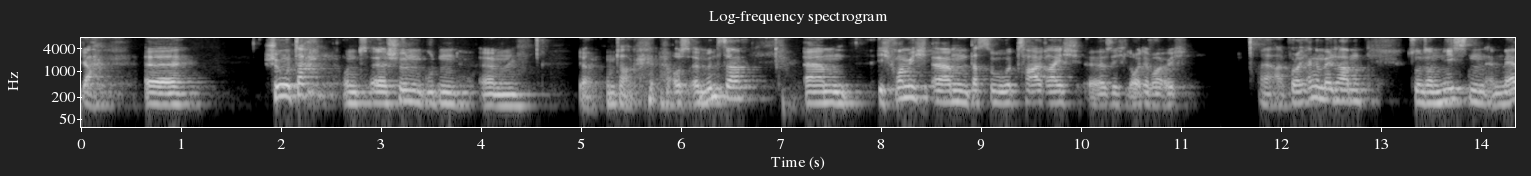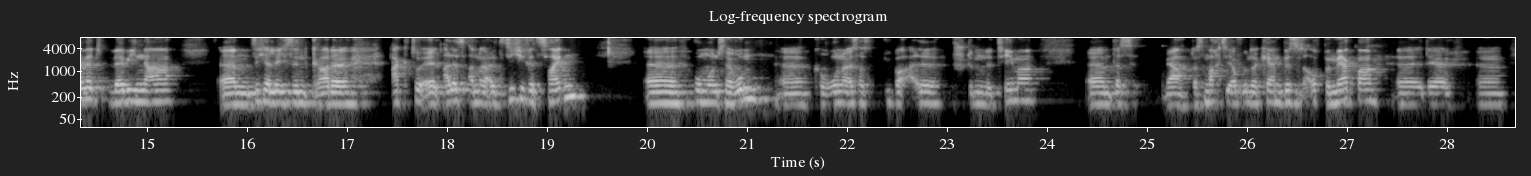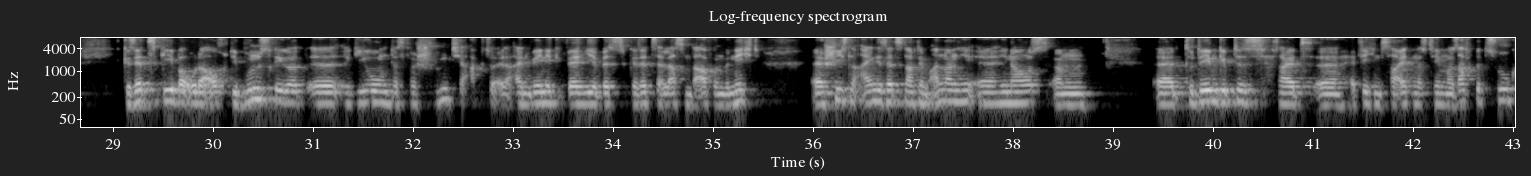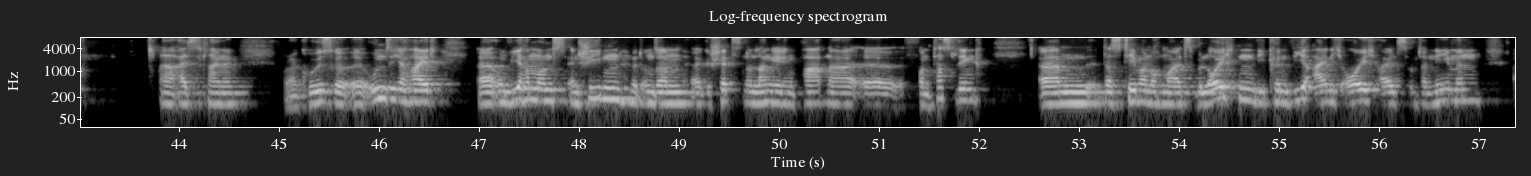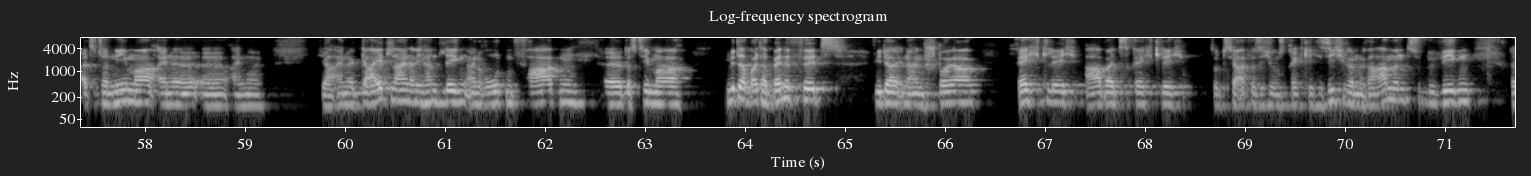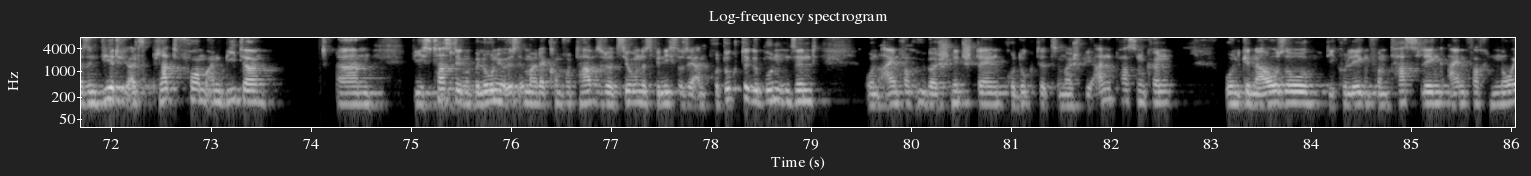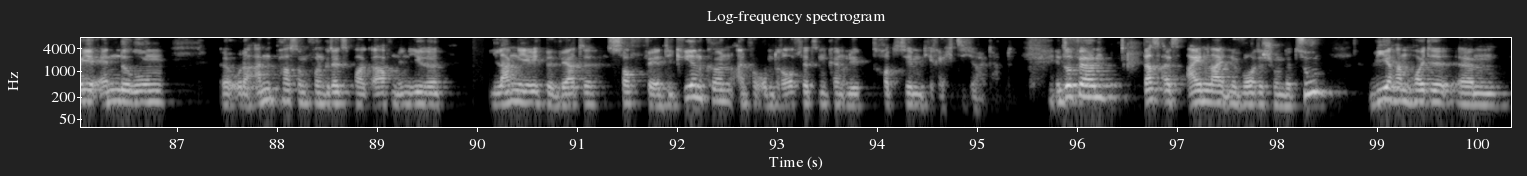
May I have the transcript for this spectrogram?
Ja, äh, schönen guten Tag und äh, schönen guten, ähm, ja, guten Tag aus äh, Münster. Ähm, ich freue mich, ähm, dass so zahlreich äh, sich Leute bei euch, äh, von euch angemeldet haben zu unserem nächsten Mehrwert-Webinar. Ähm, sicherlich sind gerade aktuell alles andere als sichere Zeiten äh, um uns herum. Corona ist das überall stimmende Thema. Ähm, das ja, das macht sich auf unser Kernbusiness auch bemerkbar. Äh, der äh, Gesetzgeber oder auch die Bundesregierung, das verschwimmt ja aktuell ein wenig, wer hier Gesetze erlassen darf und wer nicht, äh, schießen ein Gesetz nach dem anderen äh, hinaus. Ähm, äh, zudem gibt es seit äh, etlichen Zeiten das Thema Sachbezug als kleine oder größere Unsicherheit. und wir haben uns entschieden mit unserem geschätzten und langjährigen Partner von Tastlink, ähm, das Thema nochmal zu beleuchten. Wie können wir eigentlich euch als Unternehmen, als Unternehmer eine, äh, eine, ja, eine Guideline an die Hand legen, einen roten Faden, äh, das Thema Mitarbeiter-Benefits wieder in einen steuerrechtlich, arbeitsrechtlich, sozialversicherungsrechtlich sicheren Rahmen zu bewegen. Da sind wir natürlich als Plattformanbieter ähm, wie es Tasting und Belonio ist, immer in der komfortablen Situation, dass wir nicht so sehr an Produkte gebunden sind und einfach über Schnittstellen Produkte zum Beispiel anpassen können. Und genauso die Kollegen von Tastlink einfach neue Änderungen äh, oder Anpassungen von Gesetzesparagraphen in ihre langjährig bewährte Software integrieren können, einfach oben draufsetzen können und ihr trotzdem die Rechtssicherheit habt. Insofern das als einleitende Worte schon dazu. Wir haben heute ähm,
